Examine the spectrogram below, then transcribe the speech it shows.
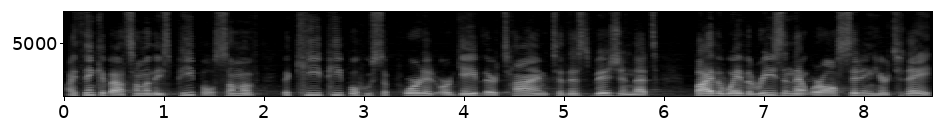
I think about some of these people, some of the key people who supported or gave their time to this vision. That's, by the way, the reason that we're all sitting here today.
